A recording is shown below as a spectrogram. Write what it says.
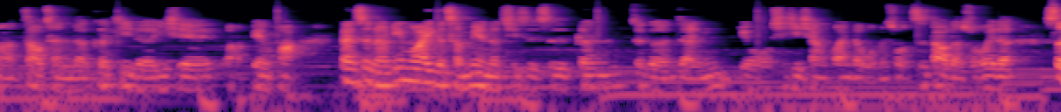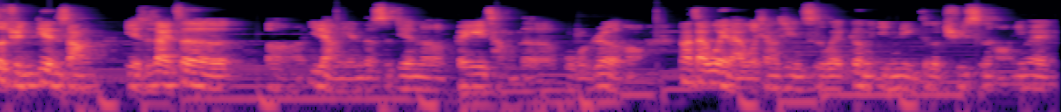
呃造成的科技的一些呃变化。但是呢，另外一个层面呢，其实是跟这个人有息息相关的。我们所知道的所谓的社群电商，也是在这呃一两年的时间呢，非常的火热哈。那在未来，我相信是会更引领这个趋势哈，因为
